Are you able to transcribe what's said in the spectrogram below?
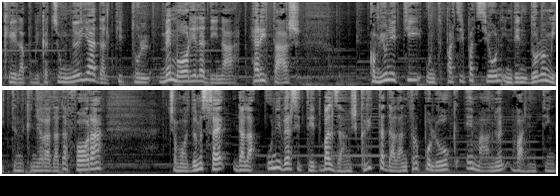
che la pubblicazione nuova dal titolo Memoria Ladina Heritage Community und Participazione in den Dolomiten, che era da fuori diciamo, da sé, dalla Università di Balzan, scritta dall'antropologo Emanuel Valentin.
